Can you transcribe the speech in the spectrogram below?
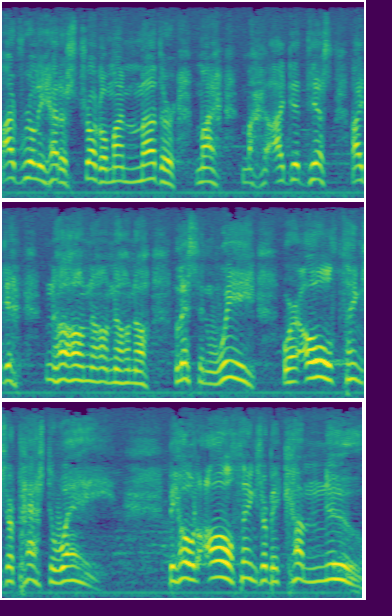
I've really had a struggle. My mother, my, my I did this, I did. No, no, no, no. Listen, we, where old things are passed away, behold, all things are become new.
